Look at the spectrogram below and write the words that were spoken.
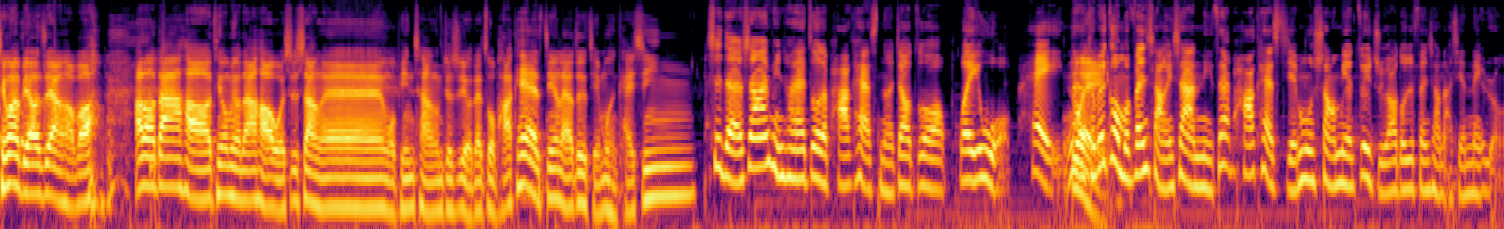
千万不要这样好不好？Hello，大家好，听众朋友大家好，我是尚恩，我平常就是有在做 podcast，今天来到这个节目很开心。是的，尚恩平常在做的 podcast 呢，叫做 Play 我配。那可不可以跟我们分享一下，你在 podcast 节目上面最主要都是分享哪些内容？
